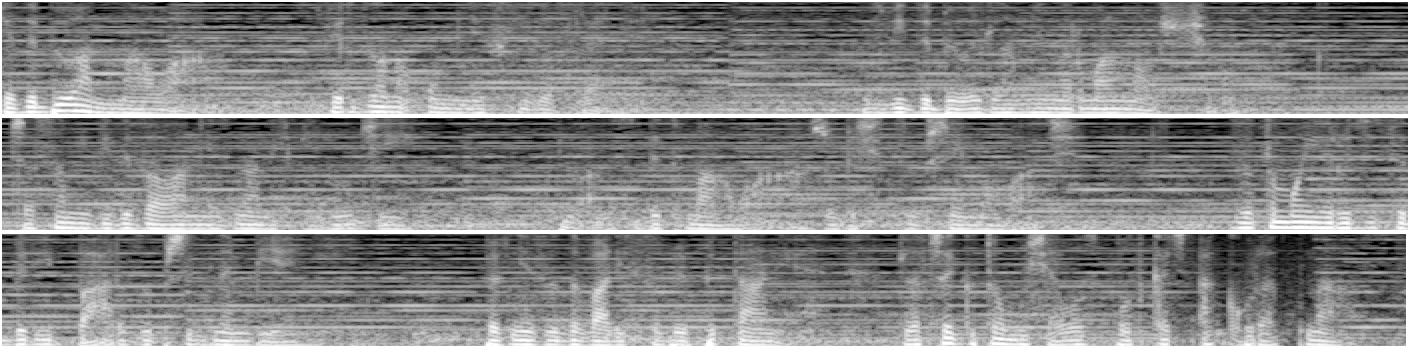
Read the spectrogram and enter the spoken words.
Kiedy byłam mała, stwierdzono u mnie schizofrenię. Zwidy były dla mnie normalnością. Czasami widywałam nieznanych mi ludzi. Byłam zbyt mała, żeby się tym przejmować. Za to moi rodzice byli bardzo przygnębieni. Pewnie zadawali sobie pytanie, dlaczego to musiało spotkać akurat nas.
